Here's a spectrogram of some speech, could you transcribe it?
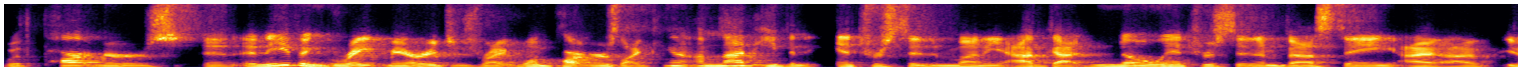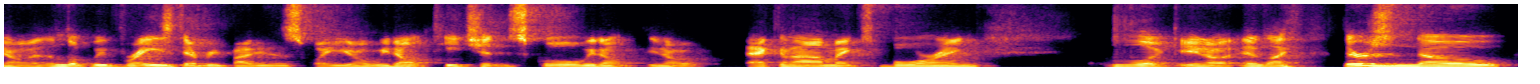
with partners and, and, even great marriages right? One partner is like you know i'm not even interested in money. I've got no interest in investing. I, I you know and look we've raised everybody this way. You know we don't teach it in school. We don't you know economics boring. Look you know and like there's no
